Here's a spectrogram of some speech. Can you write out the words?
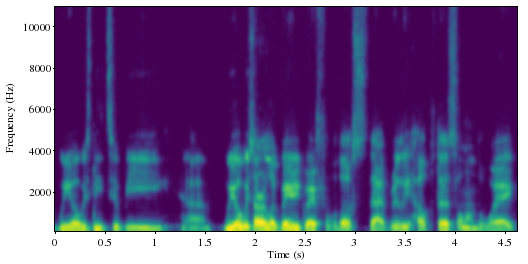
we always need to be, um, we always are like very grateful for those that really helped us along the way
